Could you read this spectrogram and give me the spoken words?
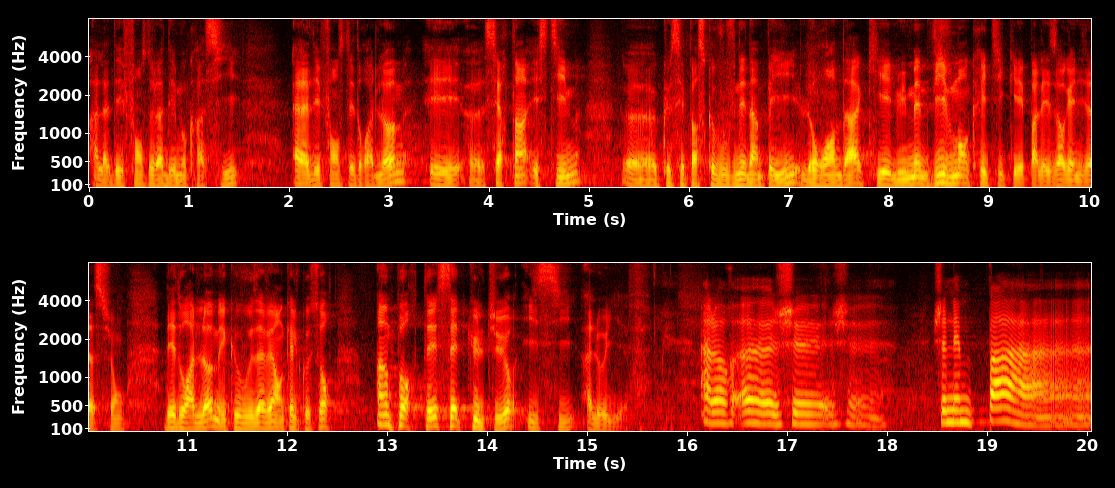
à la défense de la démocratie, à la défense des droits de l'homme, et certains estiment euh, que c'est parce que vous venez d'un pays, le Rwanda, qui est lui-même vivement critiqué par les organisations des droits de l'homme et que vous avez en quelque sorte importé cette culture ici à l'OIF. Alors, euh, je, n'aime pas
